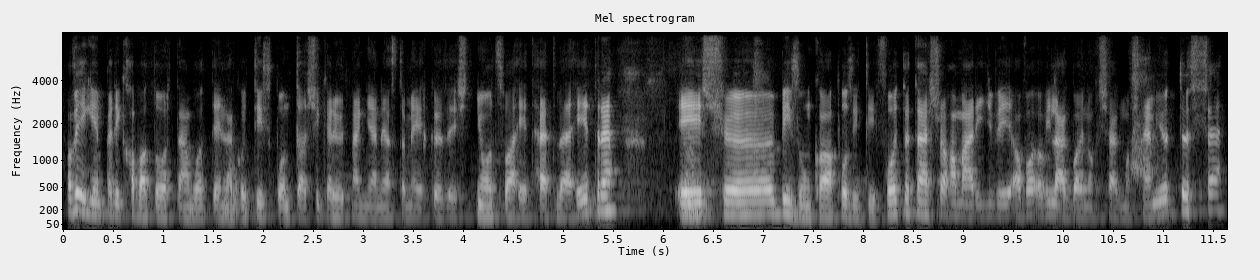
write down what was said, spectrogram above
A végén pedig habatortán volt tényleg, hogy 10 ponttal sikerült megnyerni azt a mérkőzést 87-77-re, és bízunk a pozitív folytatásra, ha már így a világbajnokság most nem jött össze,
